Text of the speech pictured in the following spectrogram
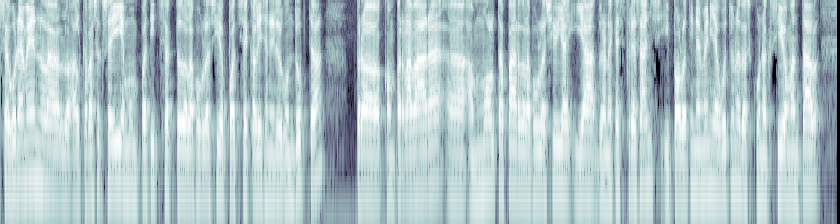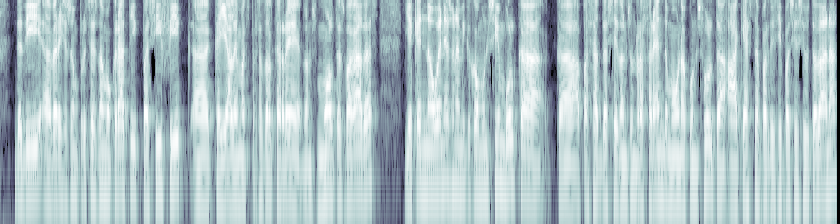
Segurament la, el que va succeir amb un petit sector de la població pot ser que li generi algun dubte, però, com parlava ara, eh, en molta part de la població hi ha, hi ha, durant aquests tres anys, i paulatinament hi ha hagut una desconnexió mental de dir, a veure, això és un procés democràtic, pacífic, eh, que ja l'hem expressat al carrer doncs, moltes vegades, i aquest 9 és una mica com un símbol que, que ha passat de ser doncs, un referèndum o una consulta a aquesta participació ciutadana,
